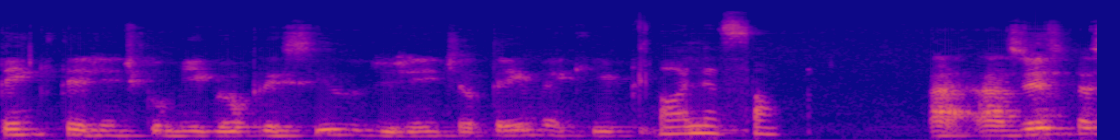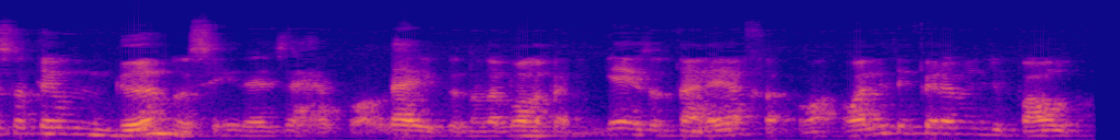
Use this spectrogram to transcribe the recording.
tem que ter gente comigo, eu preciso de gente, eu tenho uma equipe. Olha só. Às vezes a pessoa tem um engano, assim, né? Diz, ah, colérico, não dá bola pra ninguém, sua tarefa. Olha o temperamento de Paulo.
